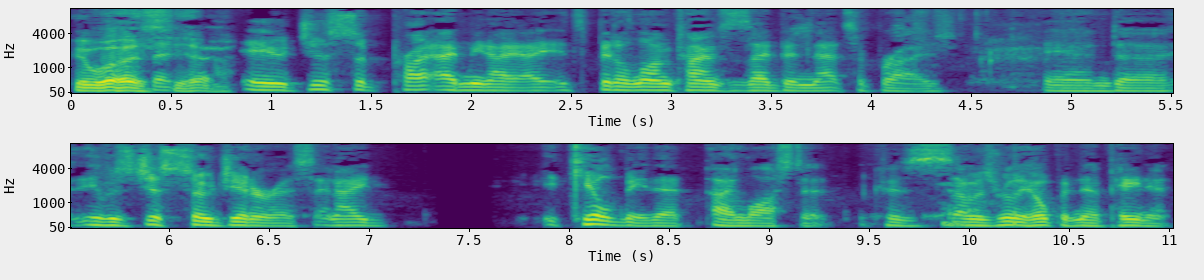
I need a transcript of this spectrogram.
It was, But yeah. It just surprised. I mean, I, I it's been a long time since I've been that surprised, and uh, it was just so generous. And I, it killed me that I lost it because I was really hoping to paint it.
